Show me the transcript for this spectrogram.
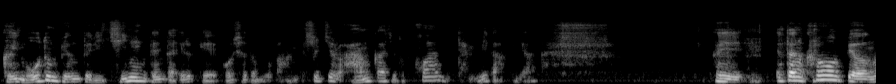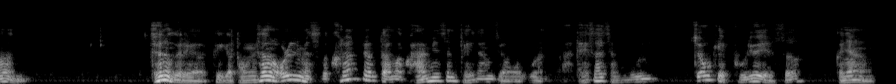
거의 모든 병들이 진행된다. 이렇게 보셔도 무방합니다. 실제로 암까지도 포함이 됩니다. 그냥. 그 일단은 크론병은 저는 그래요. 그러니까 동영상을 올리면서도 크론병도 아마 과민성 대장증후군, 아, 대사증후군 쪽에 분류해서 그냥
